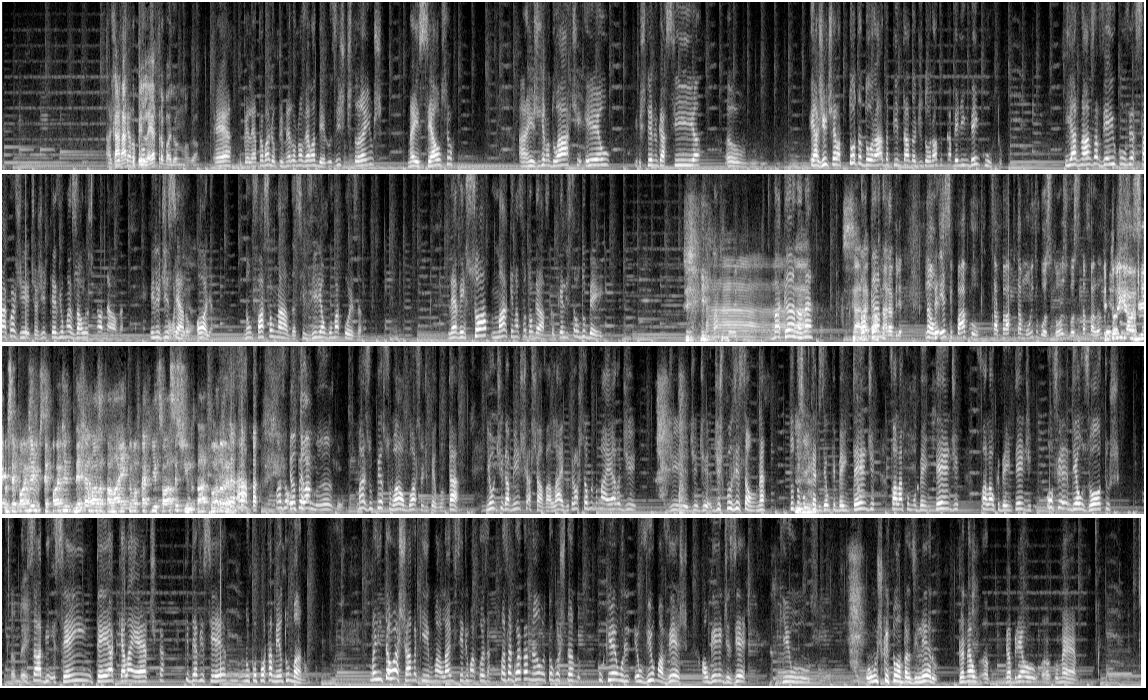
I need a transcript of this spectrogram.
A Caraca, o Pelé trabalhou no novela. todo- É, o Pelé trabalhou. Primeira novela dele, Os Estranhos, na Excelsior. A Regina Duarte, eu, Estênio Garcia. eu- E a gente era toda dourada, pintada de dourado, cabelinho bem curto. E a NASA veio conversar com a gente. A gente teve umas aulas com a NASA. Eles disseram: olha, não façam nada, se virem alguma coisa. Levem só máquina fotográfica, porque eles são do bem. Ah, Bacana, né? Caraca, Bacana. maravilha. Não, esse papo, esse papo tá muito gostoso. Você tá falando. Eu tô legal, Diego. Você pode, você pode. Deixa a Rosa falar aí que eu vou ficar aqui só assistindo, tá? Tô adorando. Ah, o, Eu o tô amando. mas o pessoal gosta de perguntar, e eu antigamente achava a live, porque nós estamos numa era de, de, de, de- de exposição, né? Todo mundo Sim. quer dizer o que bem entende, falar como bem entende, falar o que bem entende, ofender os outros. Também. sabe, sem ter aquela ética que deve ser no comportamento humano. Mas então eu achava que uma live seria uma coisa, mas agora não, eu estou gostando, porque eu, eu vi uma vez alguém dizer que o, o escritor brasileiro, Daniel, ah, Gabriel, ah, como é?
